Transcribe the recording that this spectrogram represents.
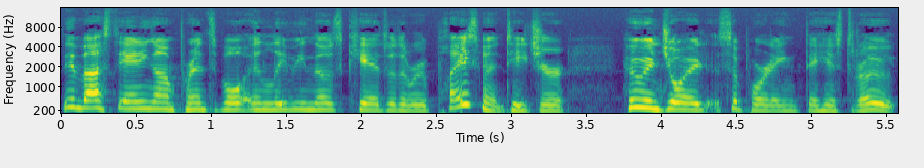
than by standing on principle and leaving those kids with a replacement teacher who enjoyed supporting the Histadrut.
